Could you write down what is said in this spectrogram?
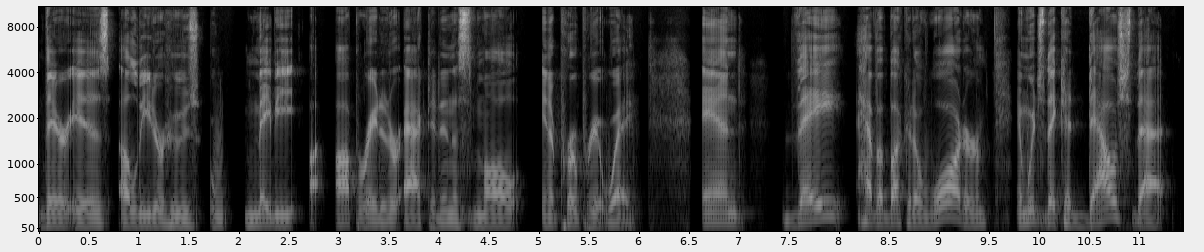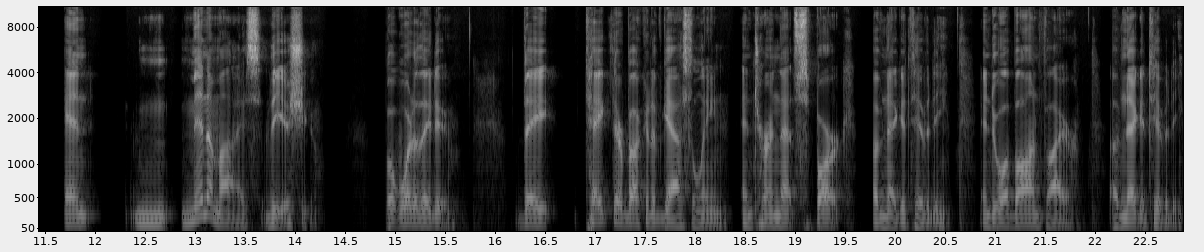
there is a leader who's maybe operated or acted in a small, inappropriate way. And they have a bucket of water in which they could douse that and m- minimize the issue. But what do they do? They take their bucket of gasoline and turn that spark of negativity into a bonfire of negativity,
